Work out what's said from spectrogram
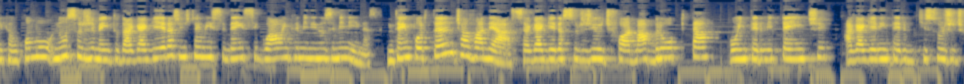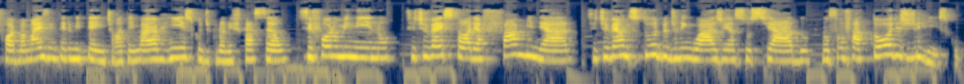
Então, como no surgimento da gagueira, a gente tem uma incidência igual entre meninos e meninas. Então, é importante avaliar se a gagueira surgiu de forma abrupta, ou intermitente. A gagueira que surge de forma mais intermitente, ela tem maior risco de cronificação. Se for um menino, se tiver história familiar, se tiver um distúrbio de linguagem associado, não são fatores de risco.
